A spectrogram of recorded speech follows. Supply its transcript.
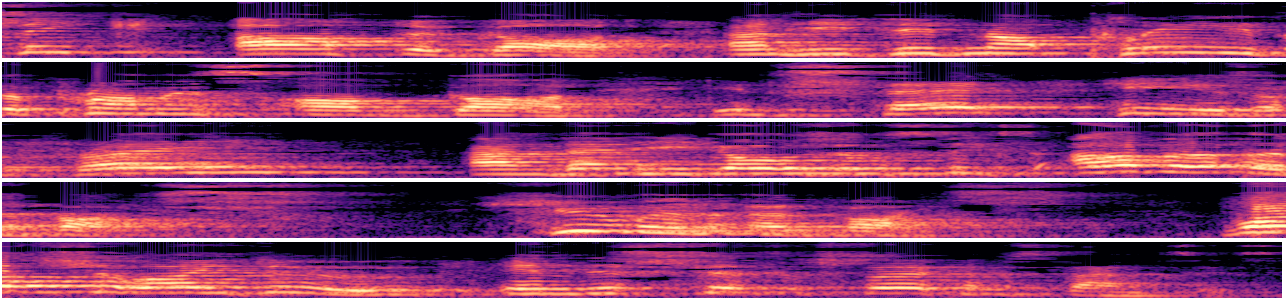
seek after God. And he did not plead the promise of God. Instead, he is afraid and then he goes and seeks other advice. Human advice. What shall I do in this set of circumstances?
